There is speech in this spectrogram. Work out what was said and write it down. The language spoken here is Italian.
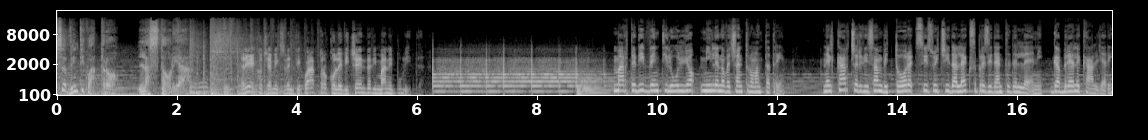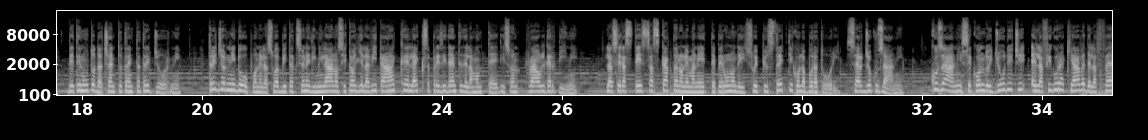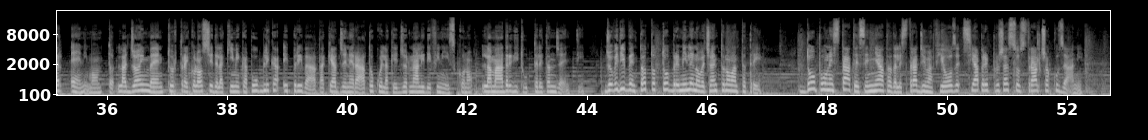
Mix24. La storia. Rieccoci a Mix24 con le vicende di Mani Pulite. Martedì 20 luglio 1993. Nel carcere di San Vittore si suicida l'ex presidente dell'ENI, Gabriele Cagliari, detenuto da 133 giorni. Tre giorni dopo, nella sua abitazione di Milano, si toglie la vita anche l'ex presidente della Montedison, Raul Gardini. La sera stessa scattano le manette per uno dei suoi più stretti collaboratori, Sergio Cusani. Cusani, secondo i giudici, è la figura chiave dell'affaire Enimont, la joint venture tra i colossi della chimica pubblica e privata che ha generato quella che i giornali definiscono la madre di tutte le tangenti. Giovedì 28 ottobre 1993. Dopo un'estate segnata dalle stragi mafiose, si apre il processo stralcio a Cusani.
